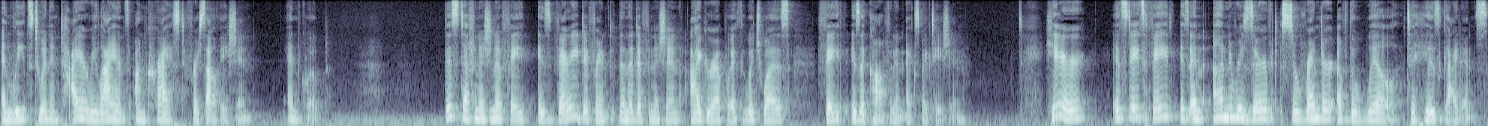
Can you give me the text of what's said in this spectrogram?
and leads to an entire reliance on Christ for salvation. End quote. This definition of faith is very different than the definition I grew up with, which was faith is a confident expectation. Here, it states faith is an unreserved surrender of the will to His guidance,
